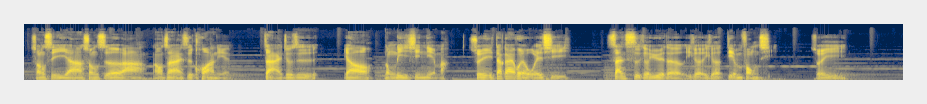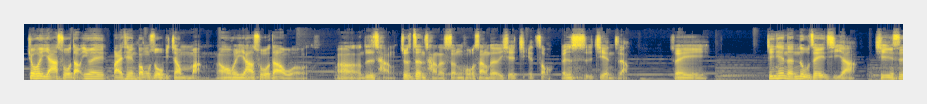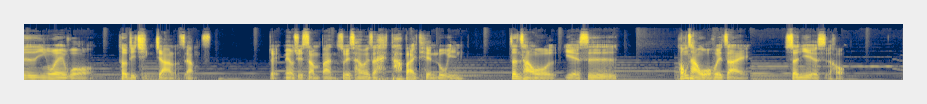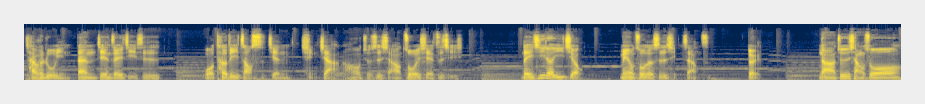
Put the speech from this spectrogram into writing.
双十一啊、双十二啊，然后再来是跨年，再来就是要农历新年嘛，所以大概会有为期。三四个月的一个一个巅峰期，所以就会压缩到，因为白天工作比较忙，然后会压缩到我啊、日常就是正常的生活上的一些节奏跟时间这样。所以今天能录这一集啊，其实是因为我特地请假了这样子，对，没有去上班，所以才会在大白天录音。正常我也是，通常我会在。深夜的时候才会录音，但今天这一集是我特地找时间请假，然后就是想要做一些自己累积了已久没有做的事情，这样子。对，那就是想说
